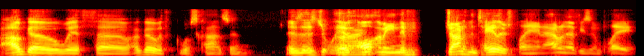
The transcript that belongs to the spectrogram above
I'll go with uh, I'll go with Wisconsin. Is, is right. all, I mean, if Jonathan Taylor's playing, I don't know if he's gonna play.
